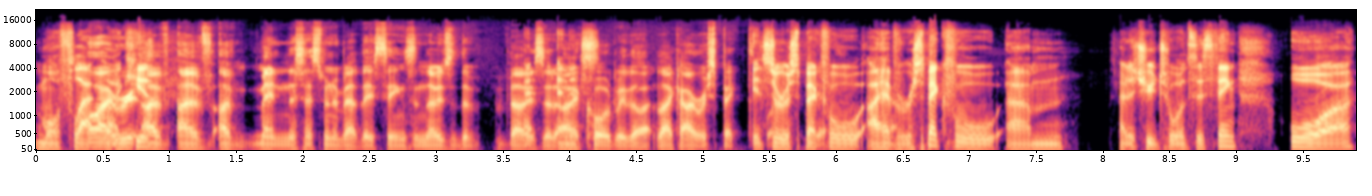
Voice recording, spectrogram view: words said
more flat. Oh, I like re- here's- I've, I've I've made an assessment about these things, and those are the values that I accord with. Like I respect. it's a respectful. I have a respectful um, attitude towards this thing, or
